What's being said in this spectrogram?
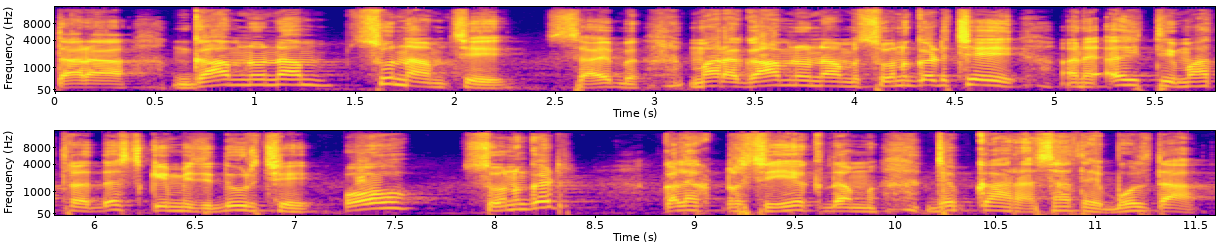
તારા ગામનું નામ શું નામ છે? સાહેબ, મારા ગામનું નામ સોનગઢ છે અને અહીંથી માત્ર દસ કિમી જ દૂર છે. ઓહ સોનગઢ? કલેક્ટરશ્રી એકદમ ઝબકારા સાથે બોલતા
